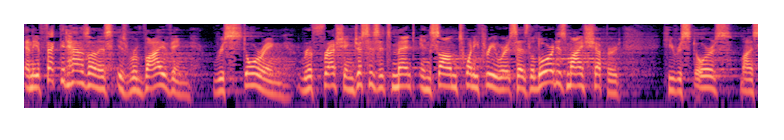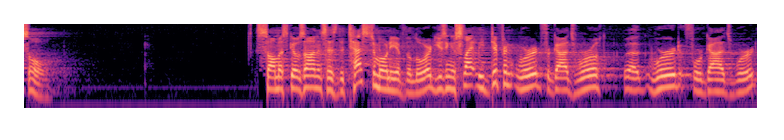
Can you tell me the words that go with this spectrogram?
And the effect it has on us is reviving, restoring, refreshing, just as it's meant in Psalm 23 where it says, the Lord is my shepherd. He restores my soul. Psalmist goes on and says, the testimony of the Lord, using a slightly different word for God's word, uh, word for God's word.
